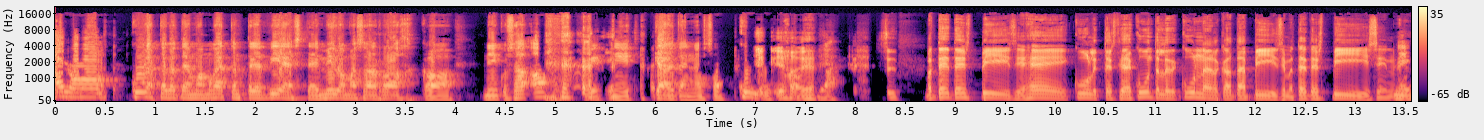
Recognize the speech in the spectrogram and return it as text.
haloo, kuuletteko te, mä oon laittanut teille viestejä, milloin mä saan rahkaa, niin kun sä ahdittelit niitä käytännössä kuukausia. Mä tein teistä biisin, hei, kuulitteko ja kuunnelkaa tämä biisi, mä tein teistä biisin. Niin,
